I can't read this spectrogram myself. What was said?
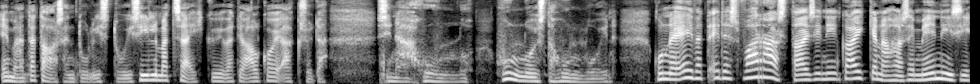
Emäntä taasen tulistui, silmät säihkyivät ja alkoi äksytä. Sinä hullu, hulluista hulluin. Kun ne eivät edes varastaisi, niin kaikkenahan se menisi,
